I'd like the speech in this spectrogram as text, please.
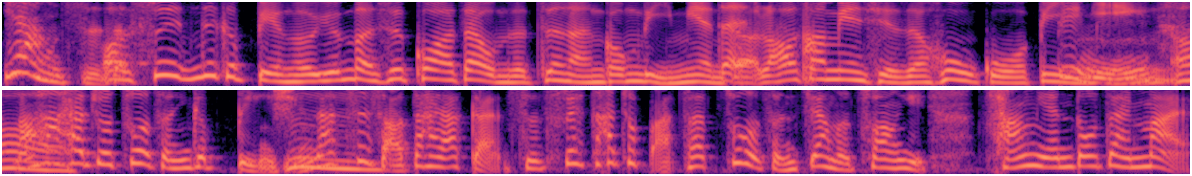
样子哦，所以那个匾额原本是挂在我们的正南宫里面的，然后上面写着“护国庇民”，然后他就做成一个饼形，那至少大家敢吃，所以他就把它做成这样的创意，常年都在卖。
